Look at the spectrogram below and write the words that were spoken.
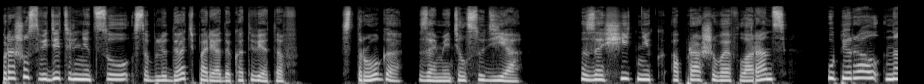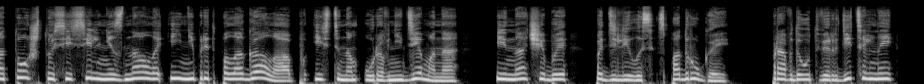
Прошу свидетельницу соблюдать порядок ответов. Строго заметил судья. Защитник, опрашивая Флоранс, упирал на то, что Сесиль не знала и не предполагала об истинном уровне демона, иначе бы поделилась с подругой. Правда, утвердительный,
